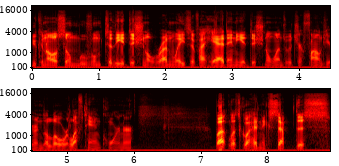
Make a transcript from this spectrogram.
You can also move them to the additional runways if I had any additional ones, which are found here in the lower left-hand corner. But let's go ahead and accept this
